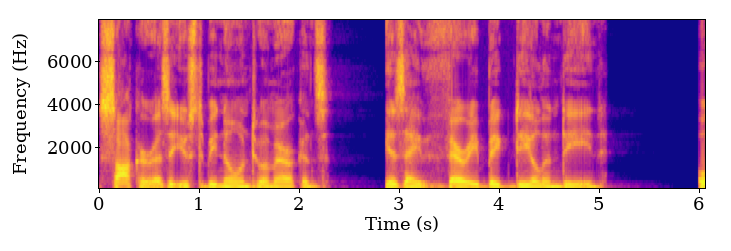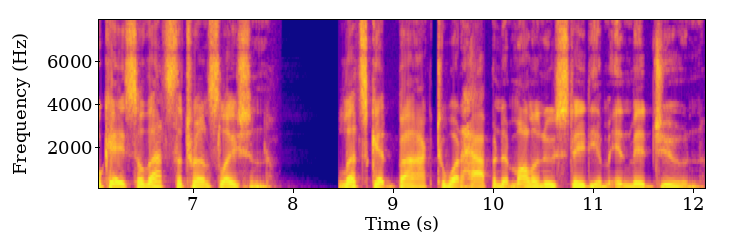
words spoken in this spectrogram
Soccer, as it used to be known to Americans, is a very big deal indeed. Okay, so that's the translation. Let's get back to what happened at Molineux Stadium in mid June.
